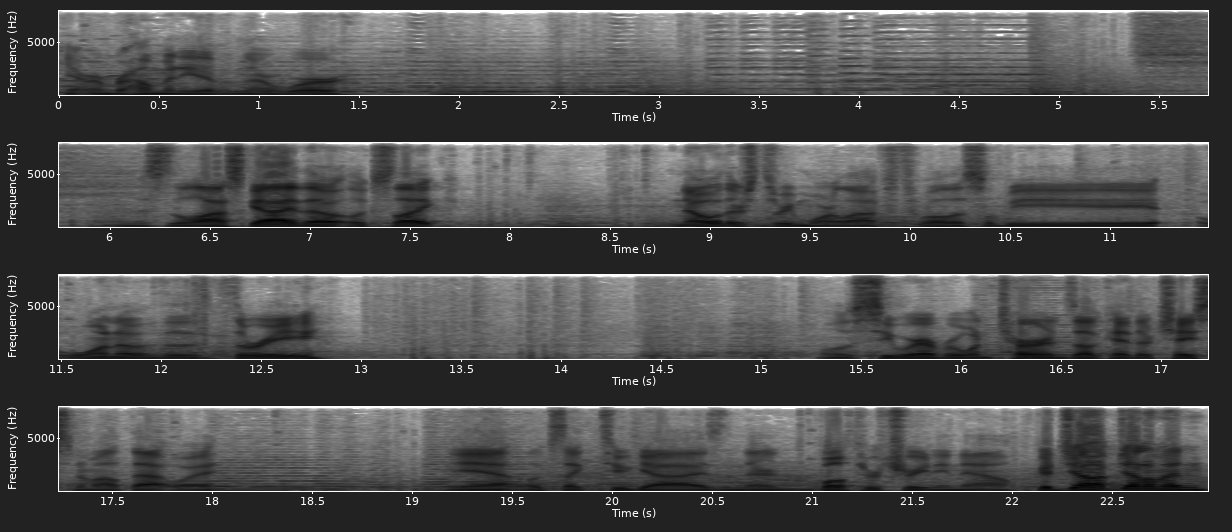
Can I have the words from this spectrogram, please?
Can't remember how many of them there were. This is the last guy, though, it looks like. No, there's three more left. Well, this will be one of the three. We'll see where everyone turns. Okay, they're chasing them out that way. Yeah, looks like two guys, and they're both retreating now. Good job, gentlemen.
